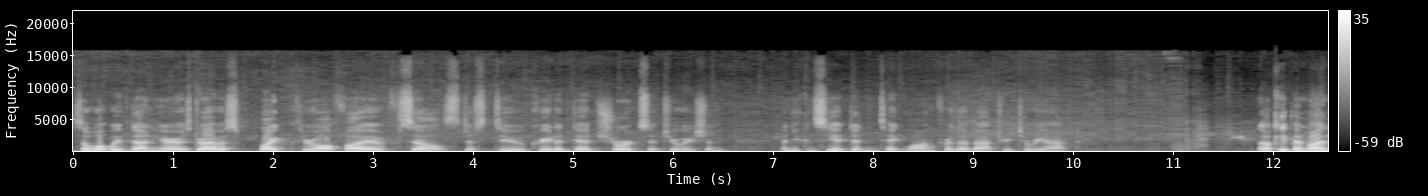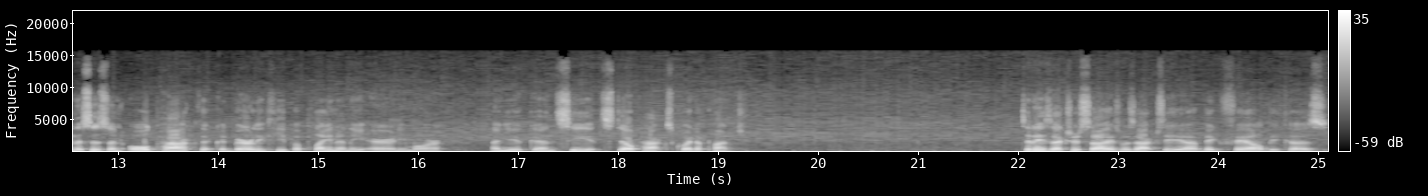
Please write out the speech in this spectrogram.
So what we've done here is drive a spike through all five cells just to create a dead short situation and you can see it didn't take long for the battery to react. Now keep in mind this is an old pack that could barely keep a plane in the air anymore and you can see it still packs quite a punch. Today's exercise was actually a big fail because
